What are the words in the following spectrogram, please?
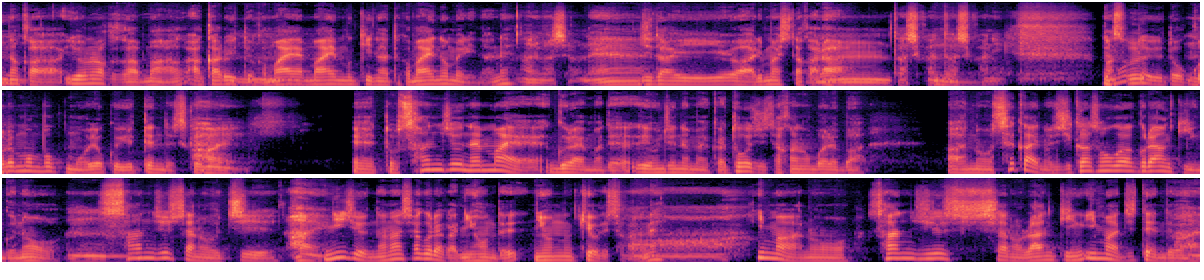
ん、なんか世の中がまあ明るいというか前,、前向きなというか前のめりなねありましたよね。時代はありましたから。確かに確かに。まあ、もっと言うとこれも僕もよく言ってるんですけど、はい、えー、と30年前ぐらいまで40年前から当時遡ればあの世界の時価総額ランキングの30社のうち27社ぐらいが日本で日本の企業でしたからね、今あの30社のランキング今時点では、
